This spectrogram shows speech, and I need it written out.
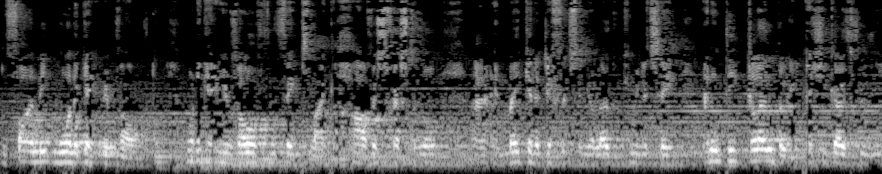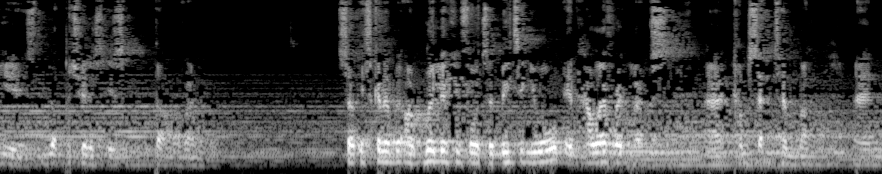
And finally, we want to get you involved. We want to get you involved in things like Harvest Festival uh, and making a difference in your local community and indeed globally as you go through the years, the opportunities that are available. So it's going to be, I'm really looking forward to meeting you all in however it looks uh, come September. And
